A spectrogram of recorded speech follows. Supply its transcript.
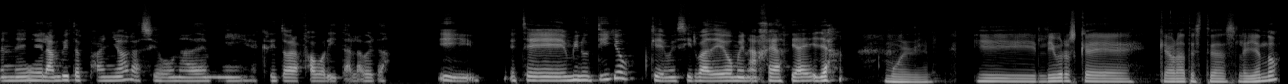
En el ámbito español ha sido una de mis escritoras favoritas, la verdad. Y este minutillo que me sirva de homenaje hacia ella. Muy bien. ¿Y libros que, que ahora te estás leyendo?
